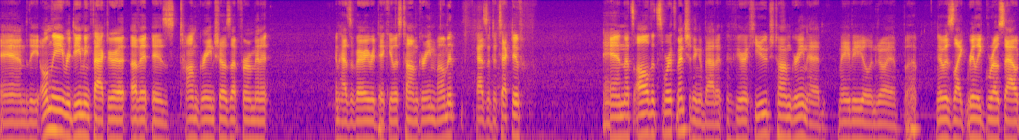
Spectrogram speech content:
And the only redeeming factor of it is Tom Green shows up for a minute and has a very ridiculous Tom Green moment as a detective. And that's all that's worth mentioning about it. If you're a huge Tom Green head, maybe you'll enjoy it. But it was like really gross out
